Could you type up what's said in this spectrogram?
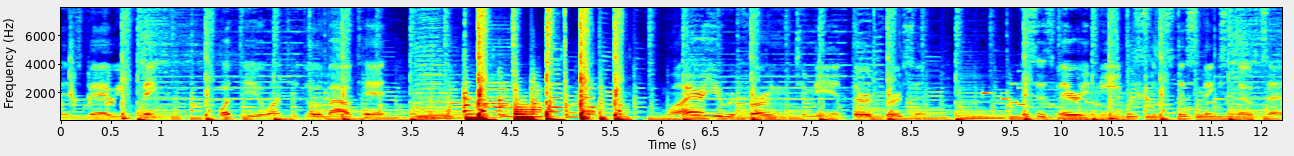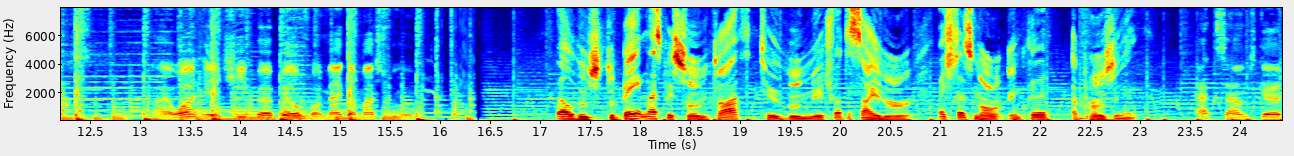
is very thick. What do you want to do about it? Why are you referring to me in third person? This is very mean since this makes no sense. I want a cheaper bill for Mega Mushroom. Well, this debate must be sent off to the neutral decider, which does not include a president. That sounds good.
